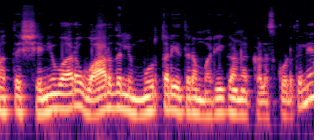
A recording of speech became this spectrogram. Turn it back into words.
ಮತ್ತು ಶನಿವಾರ ವಾರದಲ್ಲಿ ಮೂರು ಥರ ಈ ಥರ ಮರಿಗಳನ್ನ ಕಳಿಸ್ಕೊಡ್ತೇನೆ.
